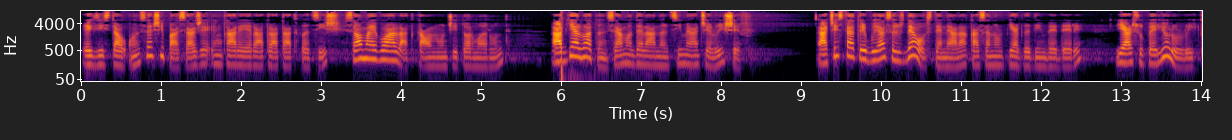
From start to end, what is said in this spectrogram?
Existau însă și pasaje în care era tratat fățiș sau mai voalat ca un muncitor mărunt, abia luat în seamă de la înălțimea acelui șef. Acesta trebuia să-și dea o steneala ca să nu-l piardă din vedere, iar superiorul lui K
